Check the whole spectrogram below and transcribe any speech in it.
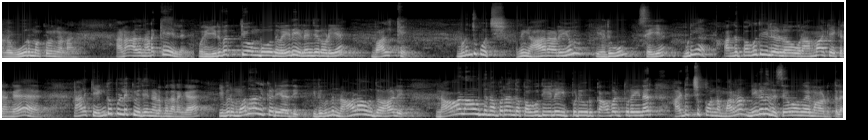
அந்த ஊர் மக்களும் சொன்னாங்க. ஆனால் அது நடக்கவே இல்லை. ஒரு இருபத்தி ஒம்பது வயது இளைஞருடைய வாழ்க்கை. முடிஞ்சு போச்சு. இன்னும் யாராலையும் எதுவும் செய்ய முடியாது. அந்த பகுதியில் உள்ள ஒரு அம்மா கேட்குறாங்க நாளைக்கு எங்கள் பிள்ளைக்கு இதே நடமை தானங்க? இவர் முத ஆள் கிடையாது. இது வந்து நாலாவது ஆள். நாலாவது நபர் அந்த பகுதியில் இப்படி ஒரு காவல்துறையினர் அடித்து கொண்ட மரணம் நிகழுது சிவகங்கை மாவட்டத்தில்.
